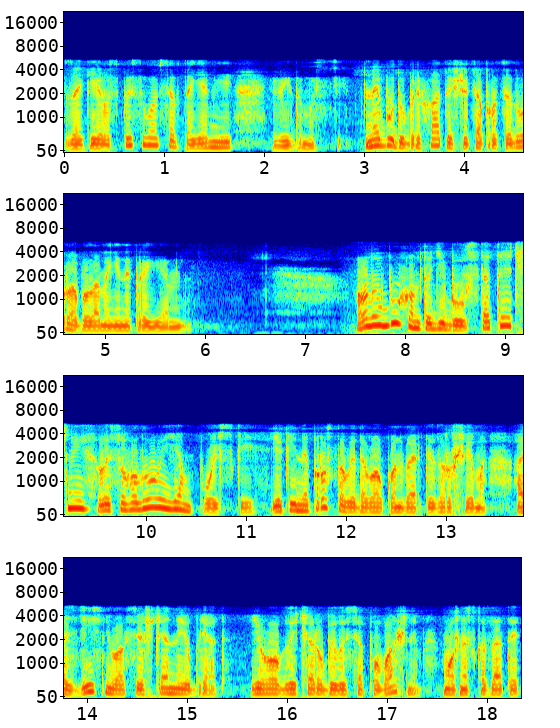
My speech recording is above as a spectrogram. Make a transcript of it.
за який розписувався в таємній відомості. Не буду брехати, що ця процедура була мені неприємна. Головбухом тоді був статечний лисоголовий Ямпольський, який не просто видавав конверти з грошима, а здійснював священний обряд. Його обличчя робилося поважним, можна сказати,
